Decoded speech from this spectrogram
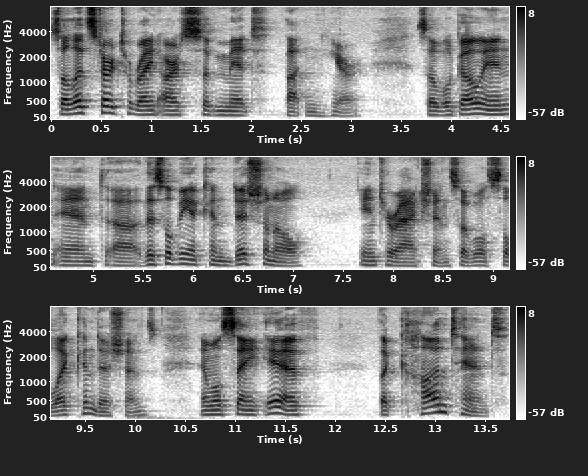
So let's start to write our submit button here. So we'll go in and uh, this will be a conditional interaction. So we'll select conditions and we'll say if the content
